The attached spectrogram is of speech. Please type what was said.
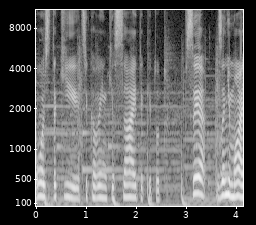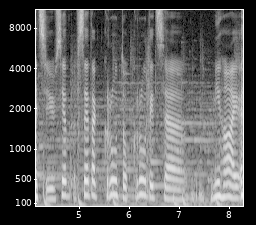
ось такі цікавенькі сайтики тут. Все з анімацією, все все так круто, крутиться, мігає,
